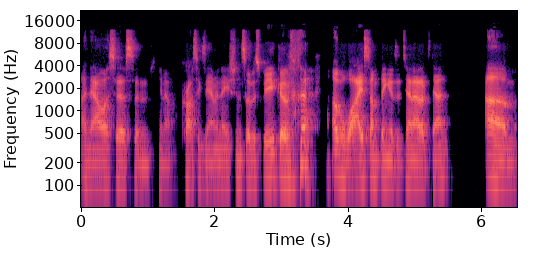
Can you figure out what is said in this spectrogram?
analysis and, you know, cross examination, so to speak, of, of why something is a 10 out of 10. Um,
